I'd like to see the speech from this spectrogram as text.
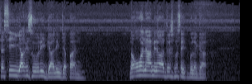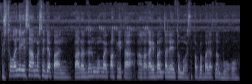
Siya si Yakisuri galing Japan. Nakuha namin ang address mo sa Itbulaga. Gusto ka niya isama sa Japan para doon mo may pakita ang kakaibang talento mo sa pagbabalat ng buko.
